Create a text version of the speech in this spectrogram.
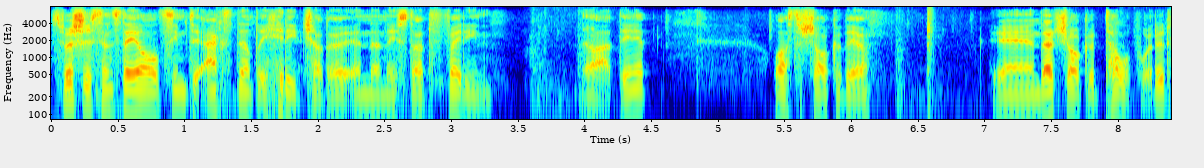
Especially since they all seem to accidentally hit each other and then they start fighting. Ah, dang it. Lost a shulker there. And that shulker teleported.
